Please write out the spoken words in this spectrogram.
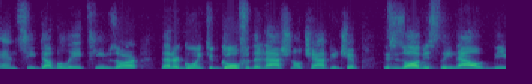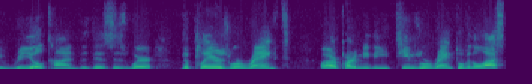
NCAA teams are that are going to go for the national championship. This is obviously now the real time. This is where the players were ranked, or pardon me, the teams were ranked over the last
